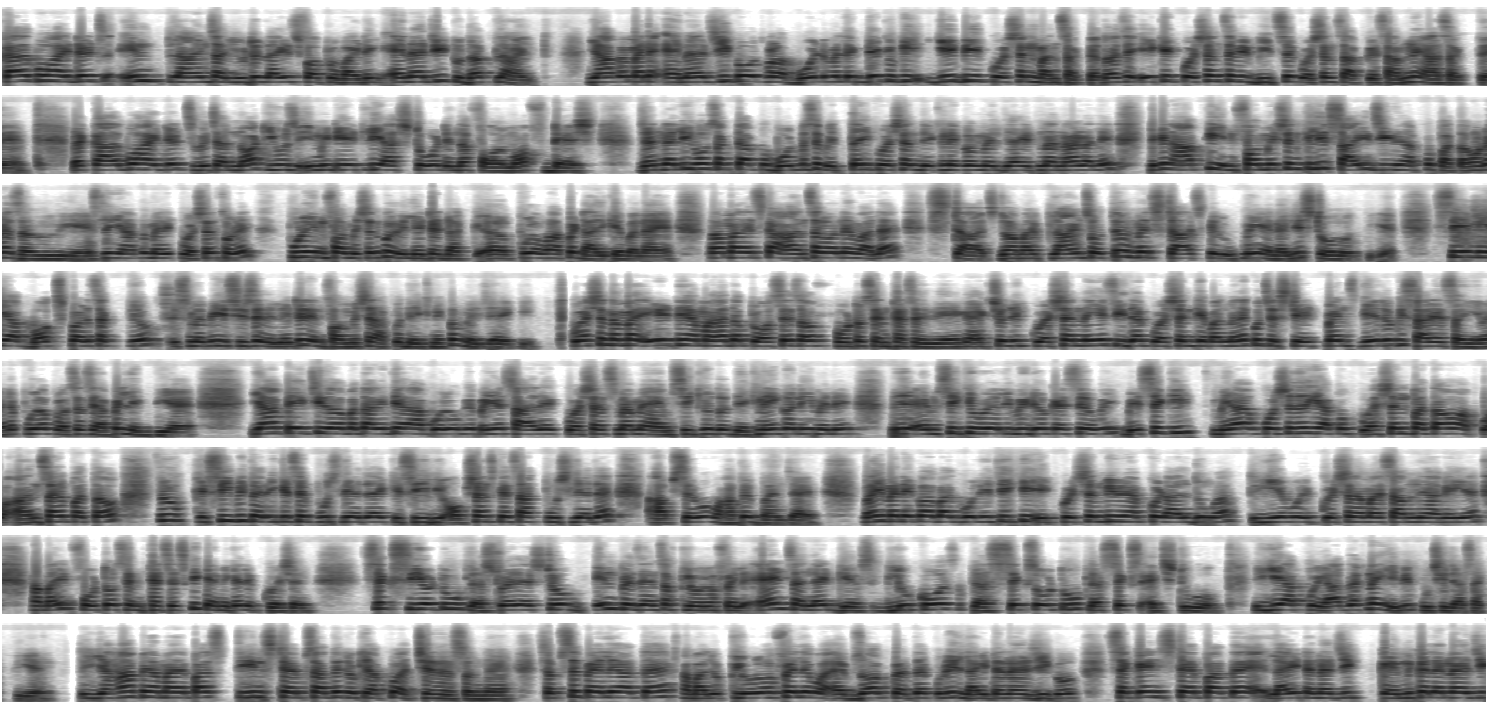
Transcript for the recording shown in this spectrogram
Carbohydrates in plants are utilised for providing energy to the plant यहाँ पे मैंने एनर्जी को थोड़ा बोल्ड में लिख दिया, क्योंकि ये भी एक क्वेश्चन बन सकता है। तो ऐसे एक एक क्वेश्चन से भी बीच से क्वेश्चन आपके सामने आ सकते हैं। The carbohydrates which are not use immediately are stored in the form of dash generally हो सकता है आपको बोर्ड में सिर्फ़ इतना ही क्वेश्चन देखने को मिल जाए, इतना ना डाले, लेकिन आपकी इन्फॉर्मेशन के लिए सारी चीज़ें आपको पता होना ज़रूरी है। इसलिए यहाँ पे मैंने क्वेश्चन थोड़े पूरे इन्फॉर्मेशन को रिलेटेड पूरा वहाँ पे डाल के बनाए तो हमारा इसका आंसर होने वाला है स्टार्च जो हमारे प्लांट्स होते हैं, उनमें स्टार्च के रूप में एनर्जी स्टोर होती है। सेम ही आप बॉक्स पढ़ हो। इसमें भी इसी से रिलेटेड इन्फॉर्मेशन आपको देखने को मिल जाएगी। क्वेश्चन नंबर एट है हमारा the process of photosynthesis actually question नहीं है, सीधा क्वेश्चन के बाद मैंने कुछ स्टेटमेंट्स दिए जो कि सारे सही है। मैंने पूरा प्रोसेस यहाँ पे लिख दिया है। यहाँ पे एक चीज़ और बतानी थी, आप बोलोगे भैया सारे क्वेश्चन में हमें एमसीक्यू तो देखने को नहीं मिले। तो ये एमसीक्यू वाली वीडियो कैसे हो गई? बेसिकली मेरा क्वेश्चन है कि आपको क्वेश्चन पता हो, आपको आंसर पता हो तो किसी भी तरीके से पूछ लिया जाए, किसी भी ऑप्शन के साथ पूछ लिया जाए, आपसे वो वहाँ पे बन जाए। वही मैंने एक और बात बोली थी कि इक्वेशन भी मैं आपको डाल दूँगा। तो ये वो इक्वेशन हमारे सामने आ गई है। हमारी फोटोसिंथेसिस की chemical equation six CO two plus twelve H two in presence of chlorophyll and sunlight gives glucose plus six O two plus six H two O ये आपको याद रखना, ये भी पूछी जा सकती है। तो यहाँ पे हमारे पास तीन स्टेप्स आते हैं जो कि आपको अच्छे से सुनना है। सबसे पहले आता है, हमारा जो क्लोरोफिल है, वो एब्जॉर्ब करता है पूरी लाइट एनर्जी को। सेकेंड स्टेप आता है लाइट एनर्जी केमिकल एनर्जी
